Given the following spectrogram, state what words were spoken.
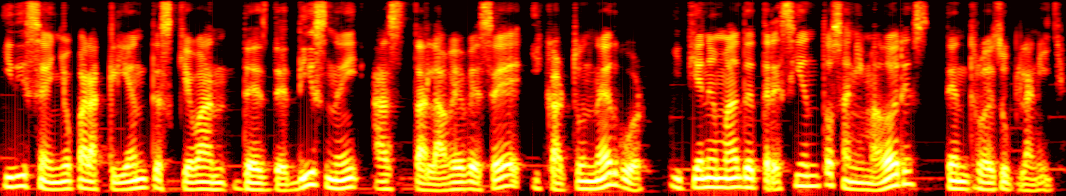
y diseño para clientes que van desde Disney hasta la BBC y Cartoon Network y tiene más de 300 animadores dentro de su planilla.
